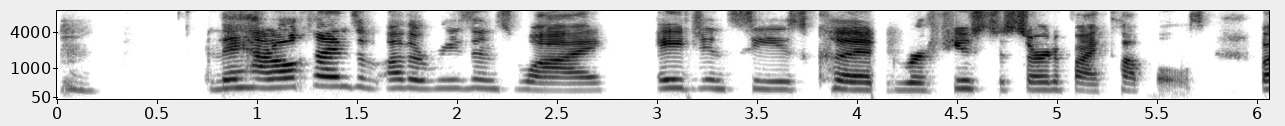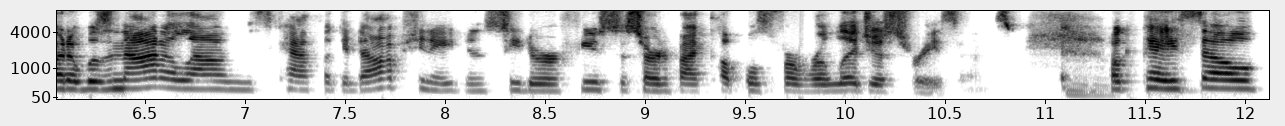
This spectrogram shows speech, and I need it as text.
they had all kinds of other reasons why agencies could refuse to certify couples, but it was not allowing this Catholic adoption agency to refuse to certify couples for religious reasons. Mm-hmm. Okay, so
